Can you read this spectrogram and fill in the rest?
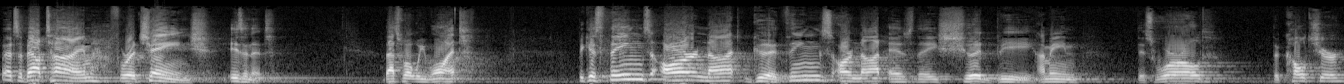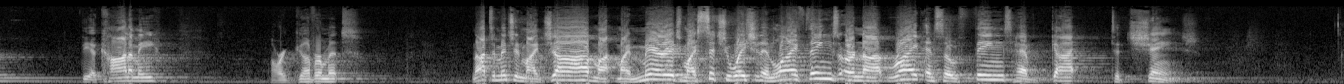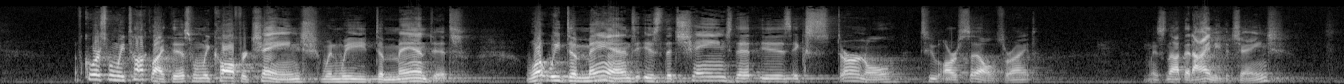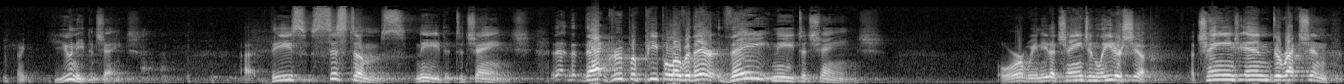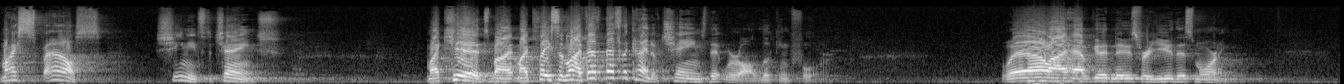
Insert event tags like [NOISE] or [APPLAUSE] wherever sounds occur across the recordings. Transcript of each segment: Well, it's about time for a change, isn't it? That's what we want. Because things are not good. Things are not as they should be. I mean, this world, the culture, the economy, our government, not to mention my job, my, my marriage, my situation in life. Things are not right, and so things have got to change. Of course, when we talk like this, when we call for change, when we demand it, what we demand is the change that is external to ourselves, right? It's not that I need to change, you need to change. Uh, these systems need to change. That, that group of people over there, they need to change. Or we need a change in leadership, a change in direction. My spouse, she needs to change. My kids, my, my place in life, that, that's the kind of change that we're all looking for. Well, I have good news for you this morning.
